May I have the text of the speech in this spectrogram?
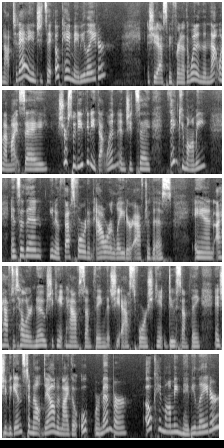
not today. And she'd say, okay, maybe later. She'd ask me for another one. And then that one, I might say, sure, sweetie, you can eat that one. And she'd say, thank you, mommy. And so then, you know, fast forward an hour later after this, and I have to tell her no, she can't have something that she asked for. She can't do something. And she begins to melt down. And I go, oh, remember, okay, mommy, maybe later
